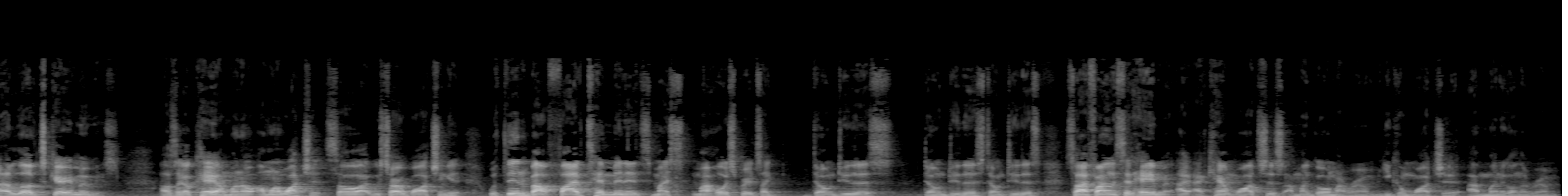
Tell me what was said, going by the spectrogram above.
I loved scary movies. I was like, okay, I'm gonna I'm gonna watch it. So I, we started watching it. Within about five ten minutes, my my Holy Spirit's like, don't do this, don't do this, don't do this. So I finally said, hey, I, I can't watch this. I'm gonna go in my room. You can watch it. I'm gonna go in the room.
